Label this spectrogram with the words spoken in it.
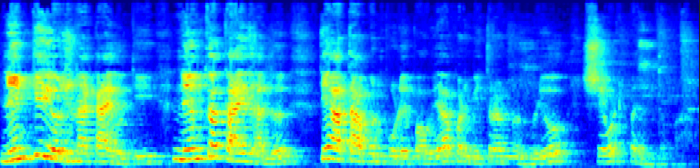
नेमकी योजना काय होती? नेमकं काय झालं? ते आता आपण पुढे पाहूया. पण मित्रांनो व्हिडिओ शेवटपर्यंत पहा.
